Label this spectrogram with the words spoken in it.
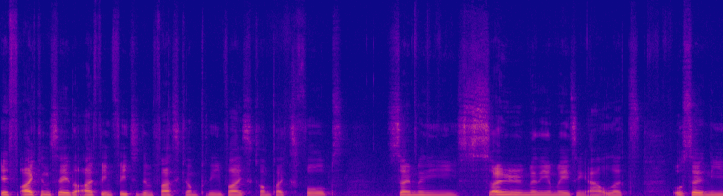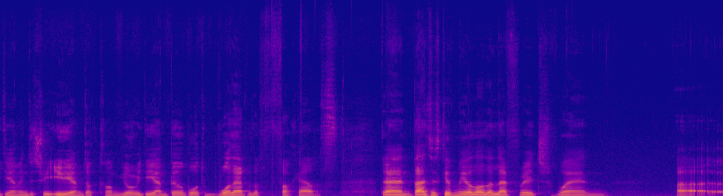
if I can say that I've been featured in Fast Company, Vice, Complex, Forbes, so many, so many amazing outlets, also in the EDM industry, EDM.com, Your EDM, Billboard, whatever the fuck else then that just gives me a lot of leverage when, uh,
